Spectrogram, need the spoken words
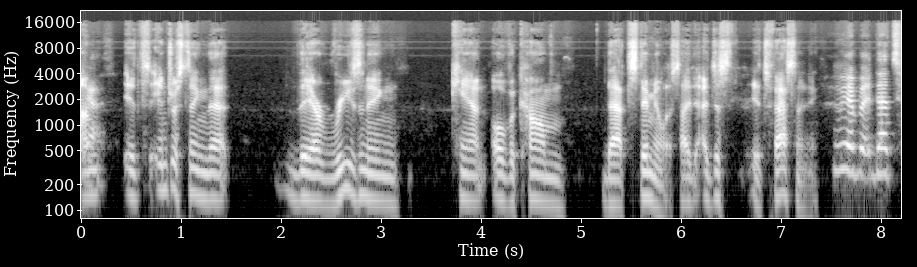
um, Yes. it's interesting that their reasoning can't overcome that stimulus. I, I just, it's fascinating yeah but that's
